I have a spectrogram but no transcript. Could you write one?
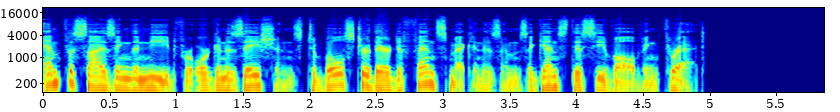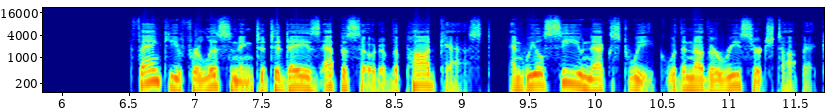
emphasizing the need for organizations to bolster their defense mechanisms against this evolving threat. Thank you for listening to today's episode of the podcast, and we'll see you next week with another research topic.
